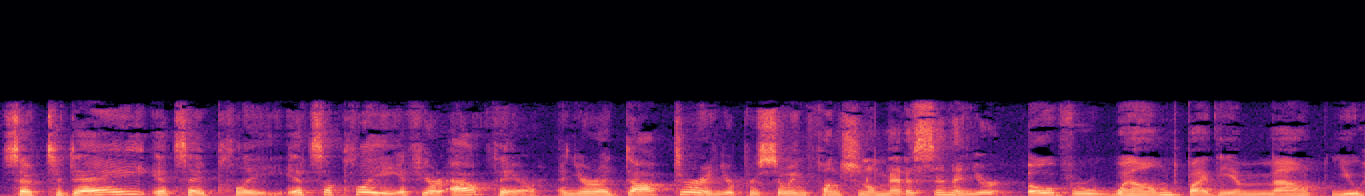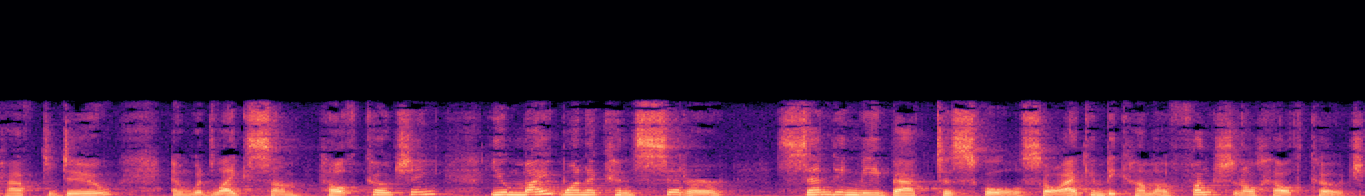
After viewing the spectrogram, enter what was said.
So today it's a plea. It's a plea. If you're out there and you're a doctor and you're pursuing functional medicine and you're overwhelmed by the amount you have to do and would like some health coaching, you might want to consider sending me back to school so I can become a functional health coach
